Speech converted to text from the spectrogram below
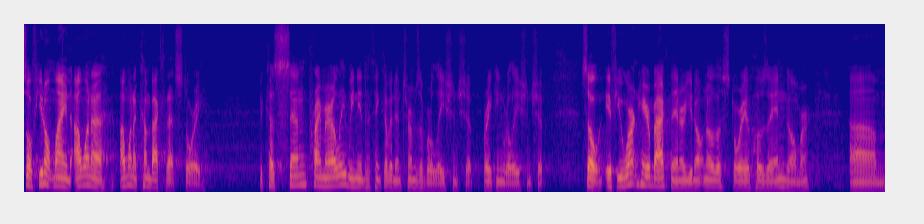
So, if you don't mind, I want to I want to come back to that story. Because sin, primarily, we need to think of it in terms of relationship, breaking relationship. So, if you weren't here back then or you don't know the story of Hosea and Gomer, um,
